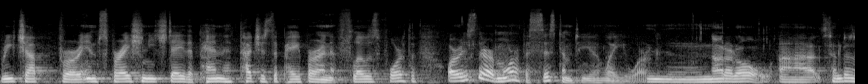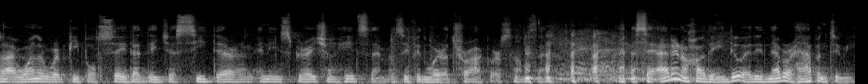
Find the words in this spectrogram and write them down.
reach up for inspiration each day, the pen touches the paper and it flows forth? Or is there more of a system to the way you work? Mm, not at all. Uh, sometimes I wonder where people say that they just sit there and, and inspiration hits them as if it were a truck or something. and I say, I don't know how they do it. It never happened to me.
